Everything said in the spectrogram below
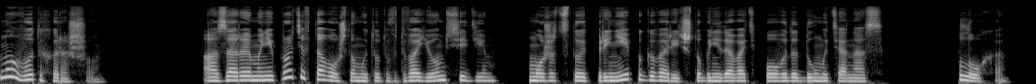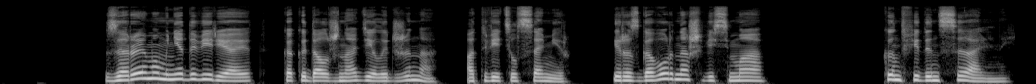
«Ну вот и хорошо». «А Зарема не против того, что мы тут вдвоем сидим?» Может, стоит при ней поговорить, чтобы не давать повода думать о нас. Плохо. Зарема мне доверяет, как и должна делать жена, ответил Самир. И разговор наш весьма конфиденциальный.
